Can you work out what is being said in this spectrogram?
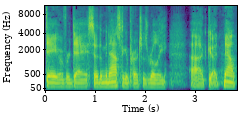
day over day. So the monastic approach is really uh, good. Now,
